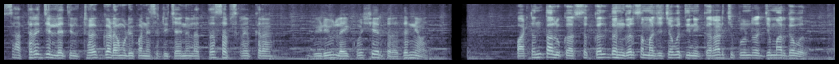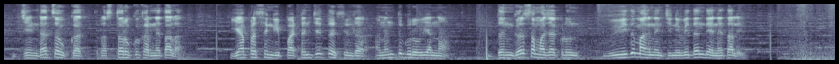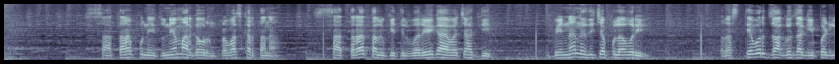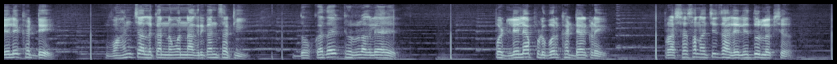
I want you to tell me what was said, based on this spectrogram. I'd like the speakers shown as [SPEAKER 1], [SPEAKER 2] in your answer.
[SPEAKER 1] सातारा जिल्ह्यातील ठळक घडामोडी पाहण्यासाठी चॅनल आत्ता सबस्क्राईब करा. व्हिडिओ लाईक व शेअर करा. धन्यवाद. पाटण तालुका सकल धनगर समाजाच्या वतीने कराड चिपळूण राज्यमार्गावर झेंडा चौकात रस्ता रोको करण्यात आला. या प्रसंगी पाटणचे तहसीलदार अनंत गुरव यांना धनगर समाजाकडून विविध मागण्यांचे निवेदन देण्यात आले. सातारा पुणे जुन्या मार्गावरून प्रवास करताना सातारा तालुक्यातील वरळे गावाच्या हद्दीत वेण्णा नदीच्या पुलावरील रस्त्यावर जागोजागी पडलेले खड्डे वाहन चालकांना व नागरिकांसाठी धोकादायक ठरू लागले आहेत. पडलेल्या फुटभर खड्ड्याकडे प्रशासनाचे झालेले दुर्लक्ष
